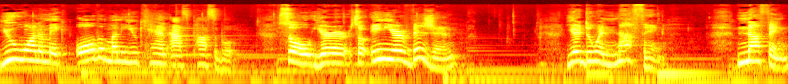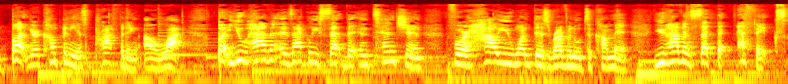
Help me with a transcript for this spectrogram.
you want to make all the money you can as possible. So you're so in your vision, you're doing nothing, nothing, but your company is profiting a lot. But you haven't exactly set the intention for how you want this revenue to come in. You haven't set the ethics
